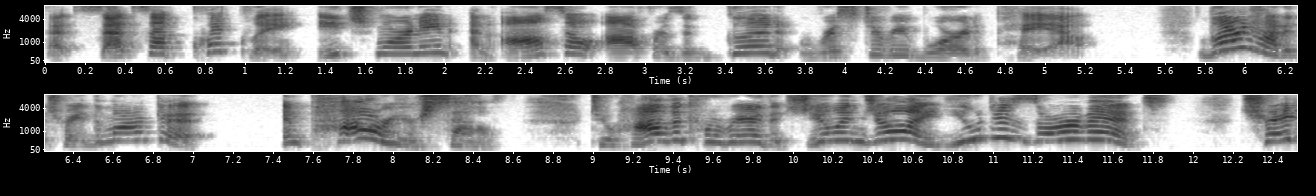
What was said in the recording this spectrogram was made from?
that sets up quickly each morning and also offers a good risk to reward payout. Learn how to trade the market. Empower yourself to have the career that you enjoy. You deserve it. Trading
